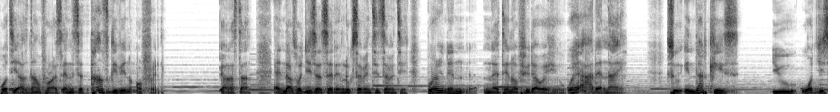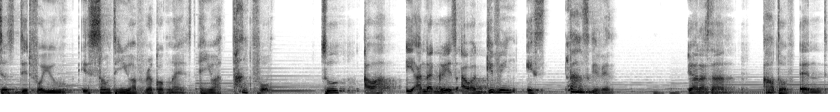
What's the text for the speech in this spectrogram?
what He has done for us. And it's a thanksgiving offering. You understand? And that's what Jesus said in Luke 17 17. Where then the ten of you that were healed? Where are the nine? So in that case, you what Jesus did for you is something you have recognized and you are thankful. So our under grace, our giving is thanksgiving. You understand? Out of and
